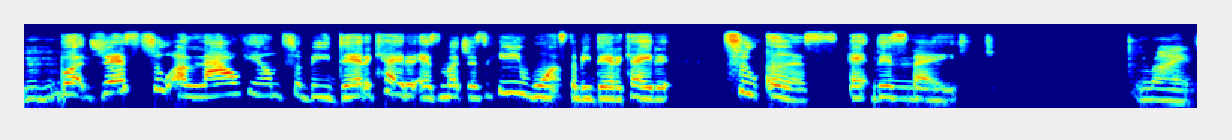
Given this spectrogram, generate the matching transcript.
Mm-hmm. But just to allow him to be dedicated as much as he wants to be dedicated to us at this mm. stage. Right.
